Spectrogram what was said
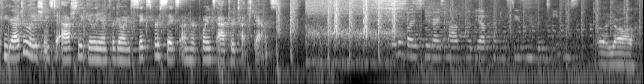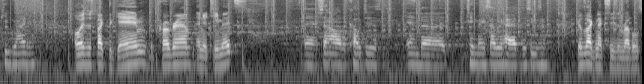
Congratulations to Ashley Gilliam for going 6 for 6 on her points after touchdowns. What advice do you guys have for the upcoming seasons and teams? Uh, y'all keep grinding. Always respect the game, the program, and your teammates. And shout out all the coaches and the teammates that we had this season. Good luck next season, Rebels.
